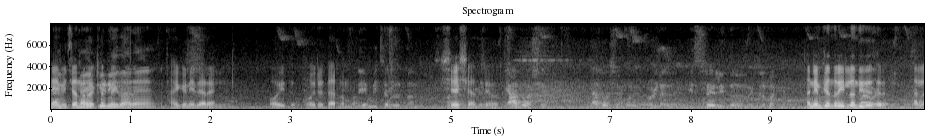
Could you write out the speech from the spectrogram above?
ನೇಮಿಚಂದ್ರ ಕೈಕಿಣಿ ಇದ್ದಾರೆ. ಹೋಯ್ತು ಹೋರಿದ್ದಾರೆ ನಮ್ಮ ಶೇಷಾದ್ರಿ ಅವರು ನೇಮಿಚಂದ್ರ ಇಲ್ಲೊಂದಿದೆ ಸರ್. ಅಲ್ಲ.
